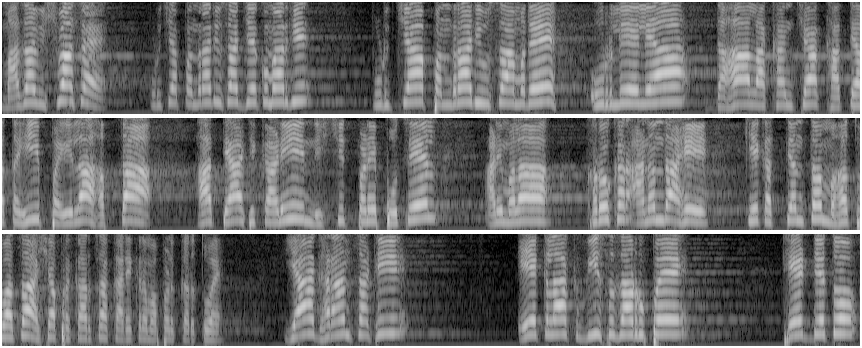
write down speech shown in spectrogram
माझा विश्वास आहे. पुढच्या पंधरा दिवसात जयकुमारजी पुढच्या पंधरा दिवसामध्ये उरलेल्या दहा लाखांच्या खात्यातही पहिला हप्ता हा त्या ठिकाणी निश्चितपणे पोचेल. आणि मला खरोखर आनंद आहे की एक अत्यंत महत्त्वाचा अशा प्रकारचा कार्यक्रम आपण करतोय. या घरांसाठी एक लाख वीस हजार रुपये थेट देतो.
